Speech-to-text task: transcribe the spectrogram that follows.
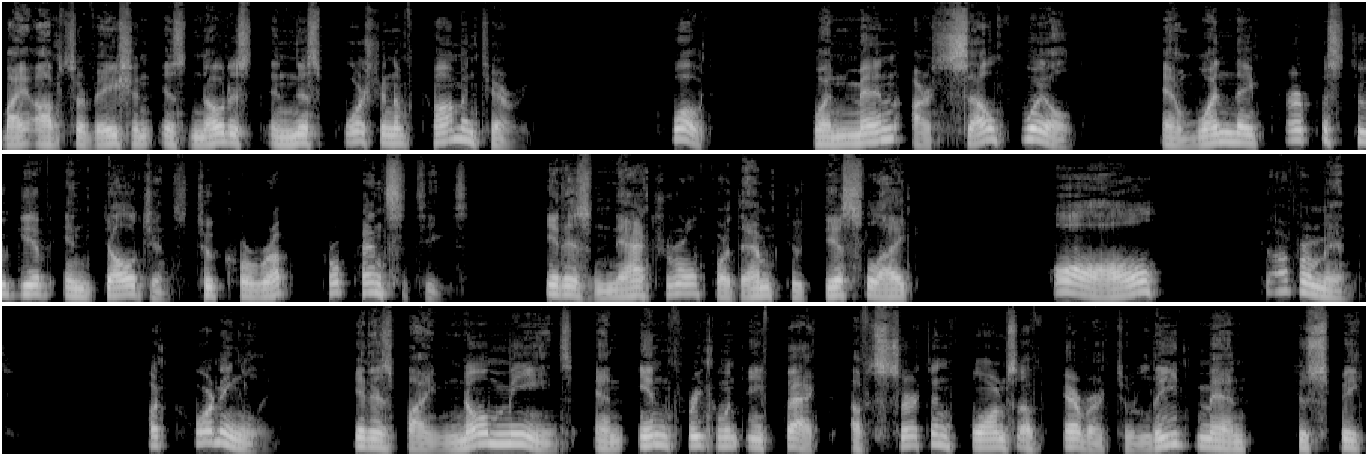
My observation is noticed in this portion of commentary. Quote, when men are self willed and when they purpose to give indulgence to corrupt propensities, it is natural for them to dislike all government. Accordingly, it is by no means an infrequent effect of certain forms of error to lead men to speak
